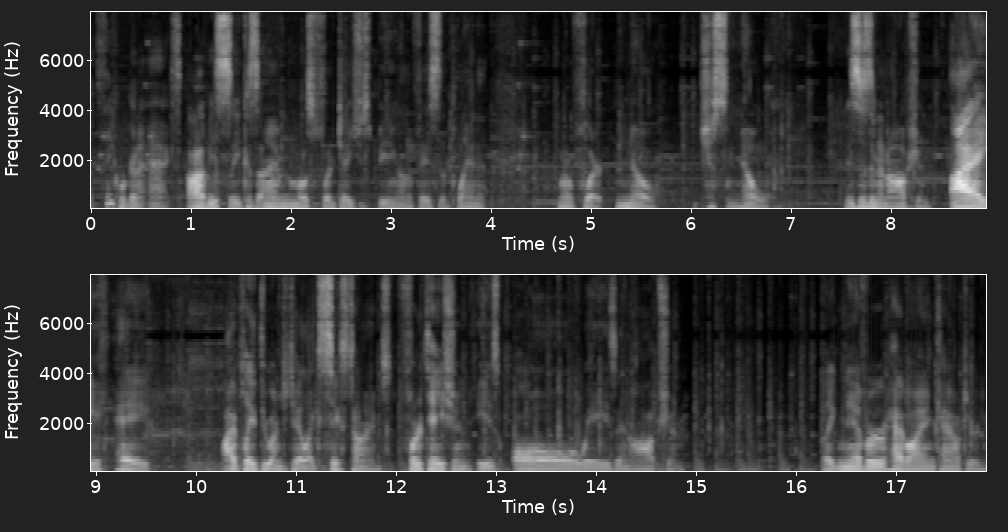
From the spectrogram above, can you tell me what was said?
I think we're gonna act, obviously, because I am the most flirtatious being on the face of the planet. I'm gonna flirt. No, just no. This isn't an option. I hey, I played through Undertale like six times. Flirtation is always an option. Like, never have I encountered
